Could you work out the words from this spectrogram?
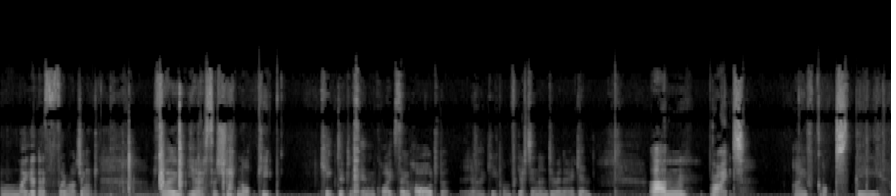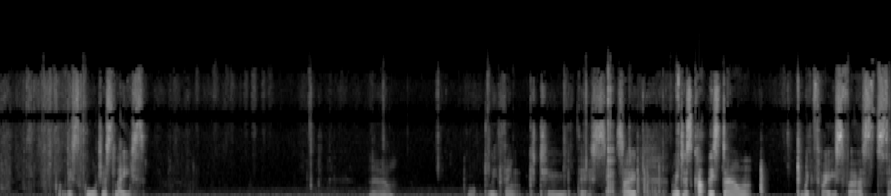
oh my goodness, so much ink. So yes, I should not keep keep dipping it in quite so hard, but yeah, I keep on forgetting and doing it again. Um, right, I've got the got this gorgeous lace. Now, what do we think to this? So let me just cut this down widthways first. So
